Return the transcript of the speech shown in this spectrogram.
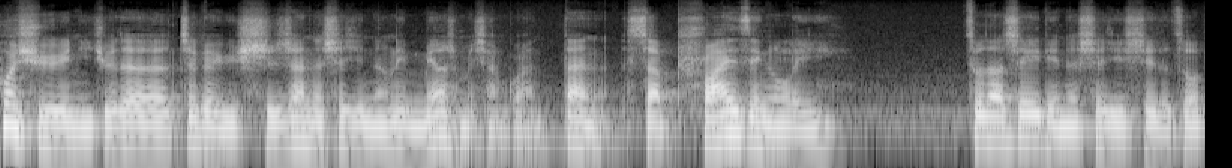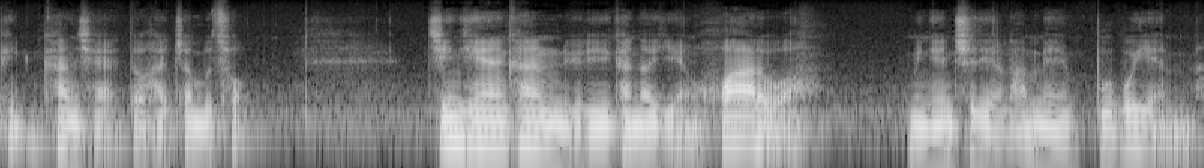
或许你觉得这个与实战的设计能力没有什么相关，但 surprisingly，做到这一点的设计师的作品看起来都还真不错。今天看履历看到眼花了我，明天吃点蓝莓补补眼吧。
